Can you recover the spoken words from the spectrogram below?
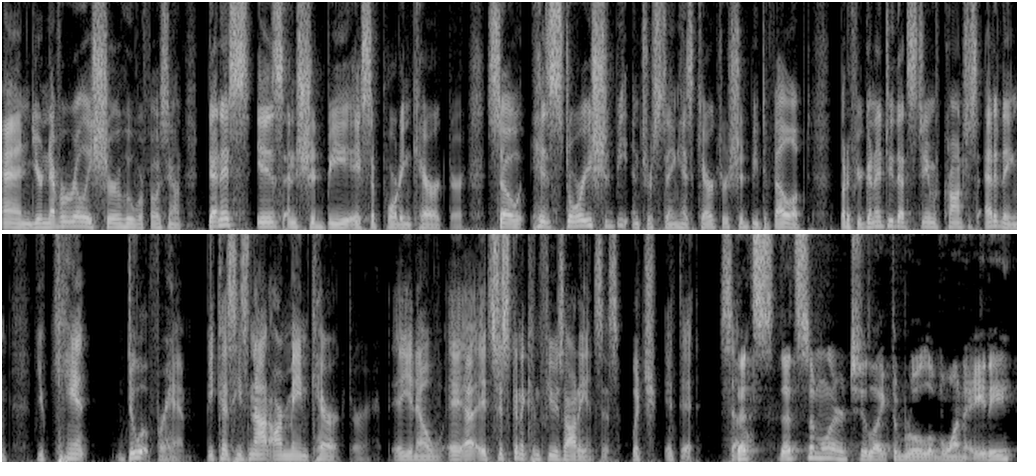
and you're never really sure who we're focusing on. Dennis is and should be a supporting character. So his story should be interesting, his character should be developed, but if you're going to do that stream of conscious editing, you can't do it for him because he's not our main character. You know, it- uh, it's just going to confuse audiences, which it did. So That's that's similar to like the rule of 180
